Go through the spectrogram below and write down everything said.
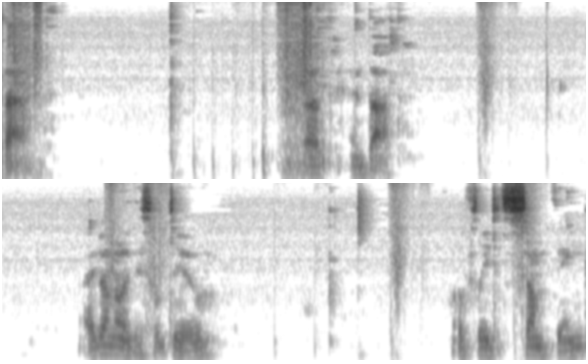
Bop. Up and bop. I don't know what this will do. Hopefully it's something.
